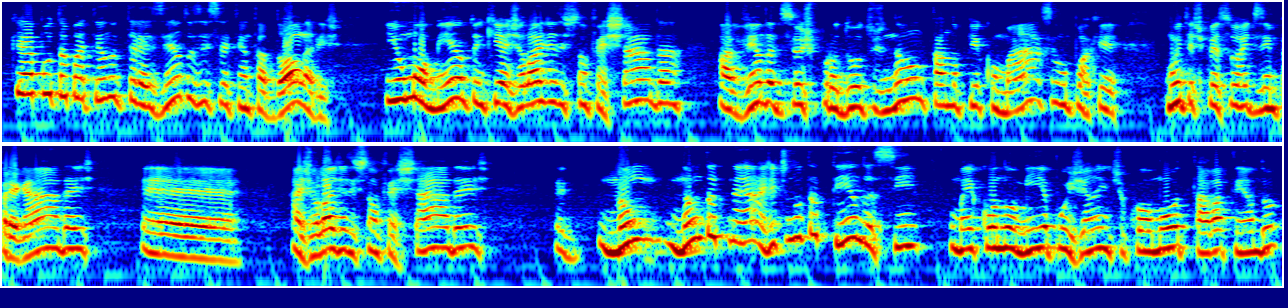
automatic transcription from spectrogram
Porque a Apple está batendo 370 dólares em um momento em que as lojas estão fechadas, a venda de seus produtos não está no pico máximo, porque muitas pessoas desempregadas, é, as lojas estão fechadas, é, não, não tá, né, a gente não está tendo assim uma economia pujante como estava tendo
